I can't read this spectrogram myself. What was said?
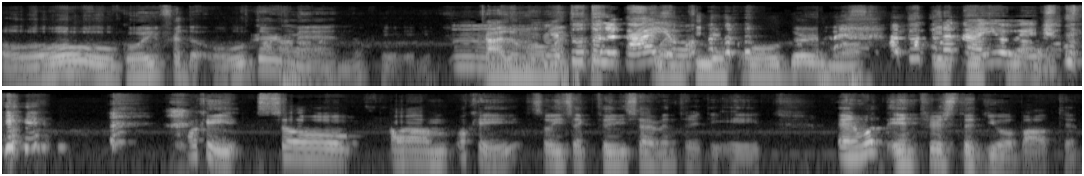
Oh, going for the older man. Okay. Mm. Kala mo man, Natuto na tayo. 20 years older, no? Natuto na tayo eh. Okay, so Um, okay, so he's like 37, 38. And what interested you about him?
